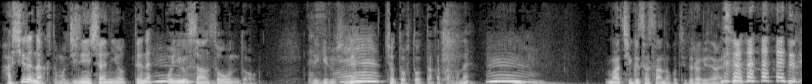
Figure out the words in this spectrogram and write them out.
走れなくても自転車によってね、こう有酸素運動。できるしね。ね。ちょっと太った方もね。うん。まあちぐささんのこと言ってるわけじゃないですけど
